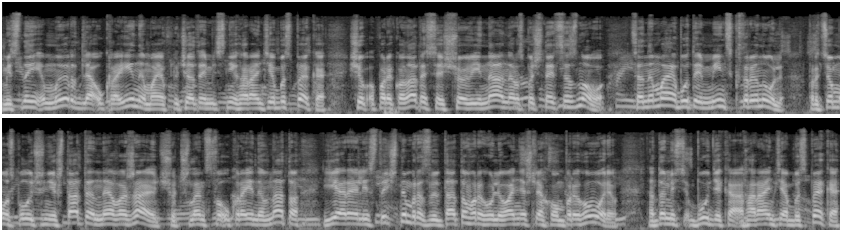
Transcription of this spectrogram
Міцний мир для України має включати міцні гарантії безпеки, щоб переконатися, що війна не розпочнеться знову. Це не має бути мінськ 3.0. При цьому Сполучені Штати не вважають, вважають, що членство України в НАТО є реалістичним результатом регулювання шляхом переговорів. Натомість будь-яка гарантія безпеки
